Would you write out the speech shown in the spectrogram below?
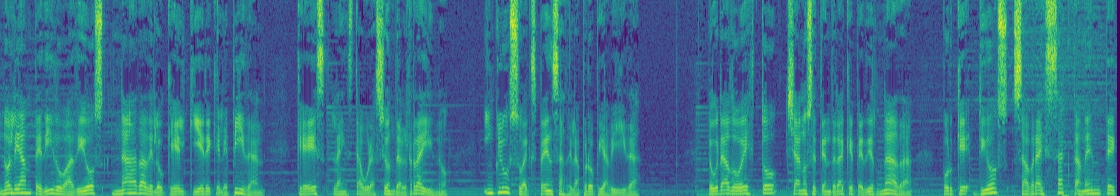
no le han pedido a Dios nada de lo que Él quiere que le pidan, que es la instauración del reino, incluso a expensas de la propia vida. Logrado esto, ya no se tendrá que pedir nada, porque Dios sabrá exactamente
